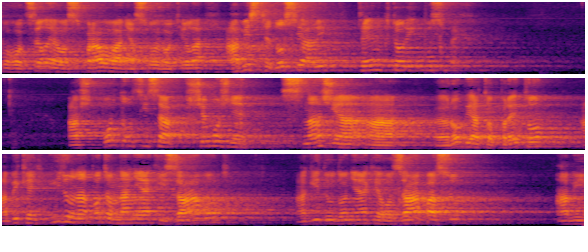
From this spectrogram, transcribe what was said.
toho celého spravovania svojho tela, aby ste dosiahli ten, ktorý úspech. A športovci sa všemožne snažia a robia to preto, aby keď idú na, potom na nejaký závod, ak idú do nejakého zápasu, aby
